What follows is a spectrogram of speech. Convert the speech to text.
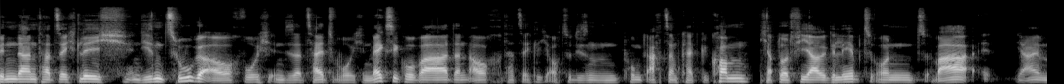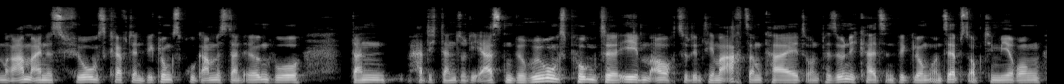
bin dann tatsächlich in diesem Zuge auch, wo ich in dieser Zeit, wo ich in Mexiko war, dann auch tatsächlich auch zu diesem Punkt Achtsamkeit gekommen. Ich habe dort vier Jahre gelebt und war ja im Rahmen eines Führungskräfteentwicklungsprogrammes dann irgendwo dann hatte ich dann so die ersten Berührungspunkte eben auch zu dem Thema Achtsamkeit und Persönlichkeitsentwicklung und Selbstoptimierung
